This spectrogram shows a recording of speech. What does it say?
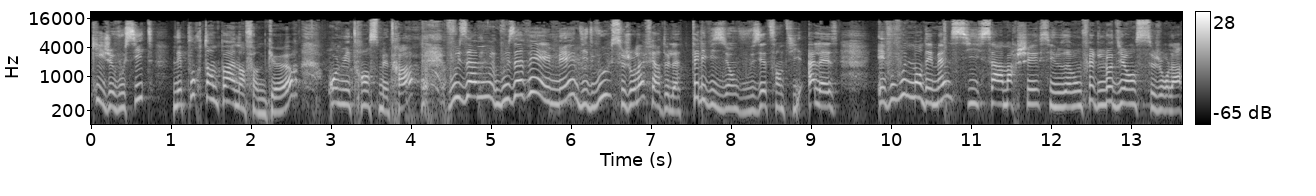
qui, je vous cite, n'est pourtant pas un enfant de cœur. On lui transmettra. Vous, avez aimé, dites-vous, ce jour-là faire de la télévision. Vous vous y êtes senti à l'aise. Et vous vous demandez même si ça a marché, si nous avons fait de l'audience ce jour-là.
